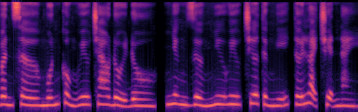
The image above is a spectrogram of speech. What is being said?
Vân Sơ muốn cùng Will trao đổi đồ, nhưng dường như Will chưa từng nghĩ tới loại chuyện này.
